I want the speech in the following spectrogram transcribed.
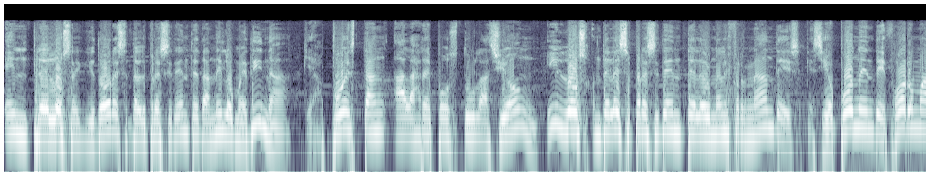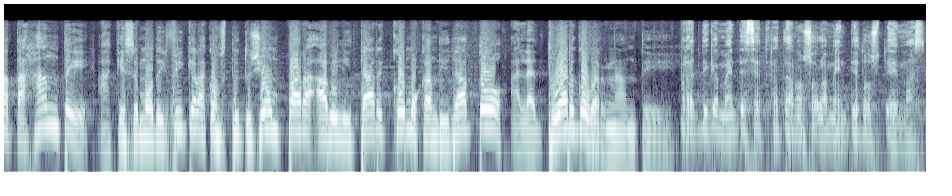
entre los seguidores del presidente Danilo Medina, que apuestan a la repostulación, y los del expresidente Leonel Fernández, que se oponen de forma tajante a que se modifique la constitución para habilitar como candidato al actual gobernante. Prácticamente se trataron solamente dos temas.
